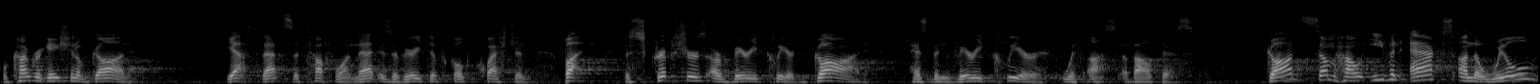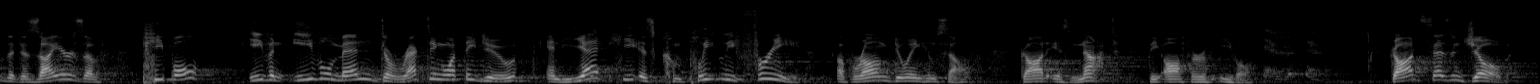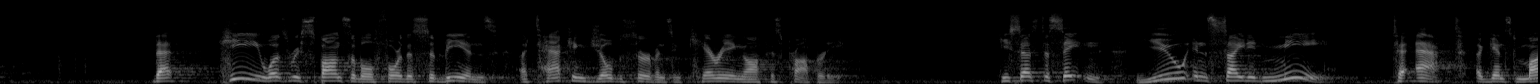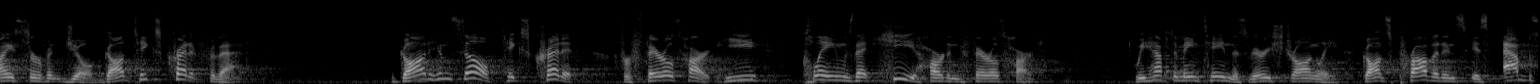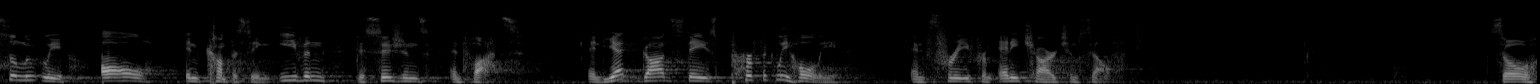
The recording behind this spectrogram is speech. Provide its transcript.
Well, congregation of God, yes, that's a tough one. That is a very difficult question. But the scriptures are very clear. God has been very clear with us about this. God somehow even acts on the wills, the desires of people, even evil men directing what they do, and yet he is completely free of wrongdoing himself. God is not the author of evil. God says in Job that he was responsible for the Sabaeans attacking Job's servants and carrying off his property. He says to Satan, You incited me to act against my servant Job. God takes credit for that. God himself takes credit for Pharaoh's heart. He claims that he hardened Pharaoh's heart. We have to maintain this very strongly. God's providence is absolutely all encompassing, even decisions and thoughts. And yet, God stays perfectly holy and free from any charge himself. So,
